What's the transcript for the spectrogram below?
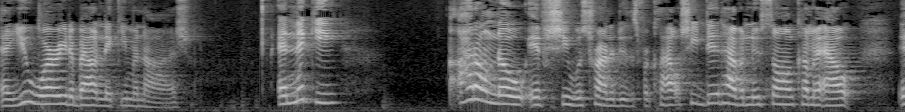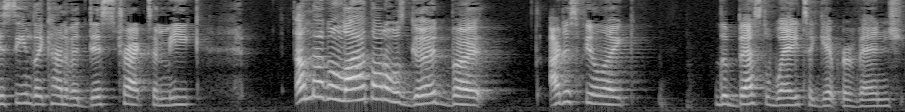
And you worried about Nicki Minaj. And Nicki, I don't know if she was trying to do this for clout. She did have a new song coming out. It seemed like kind of a diss track to Meek. I'm not gonna lie, I thought it was good, but I just feel like the best way to get revenge,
